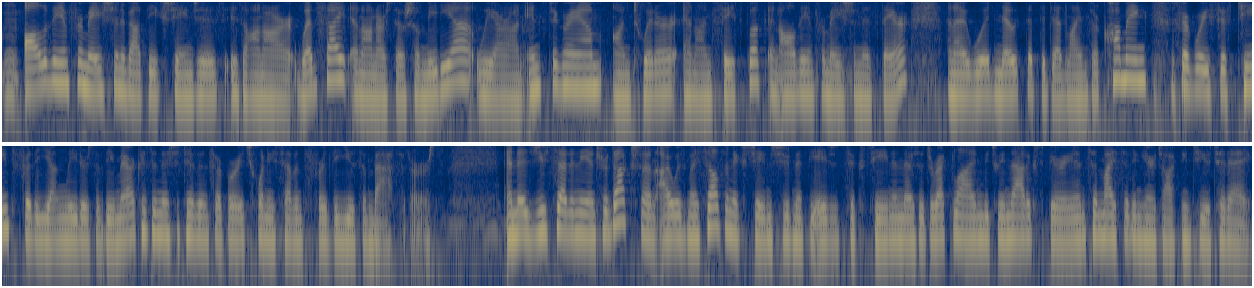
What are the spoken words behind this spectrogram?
Mm. All of the information about the exchanges is on our website and on our social media. We are on Instagram, on Twitter, and on Facebook, and all the information is there. And I would note that the deadlines are coming February 15th for the Young Leaders of the Americas initiative and February 27th for the Youth Ambassadors. And as you said in the introduction, I was myself an exchange student at the age of 16, and there's a direct line between that experience and my sitting here talking to you today.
